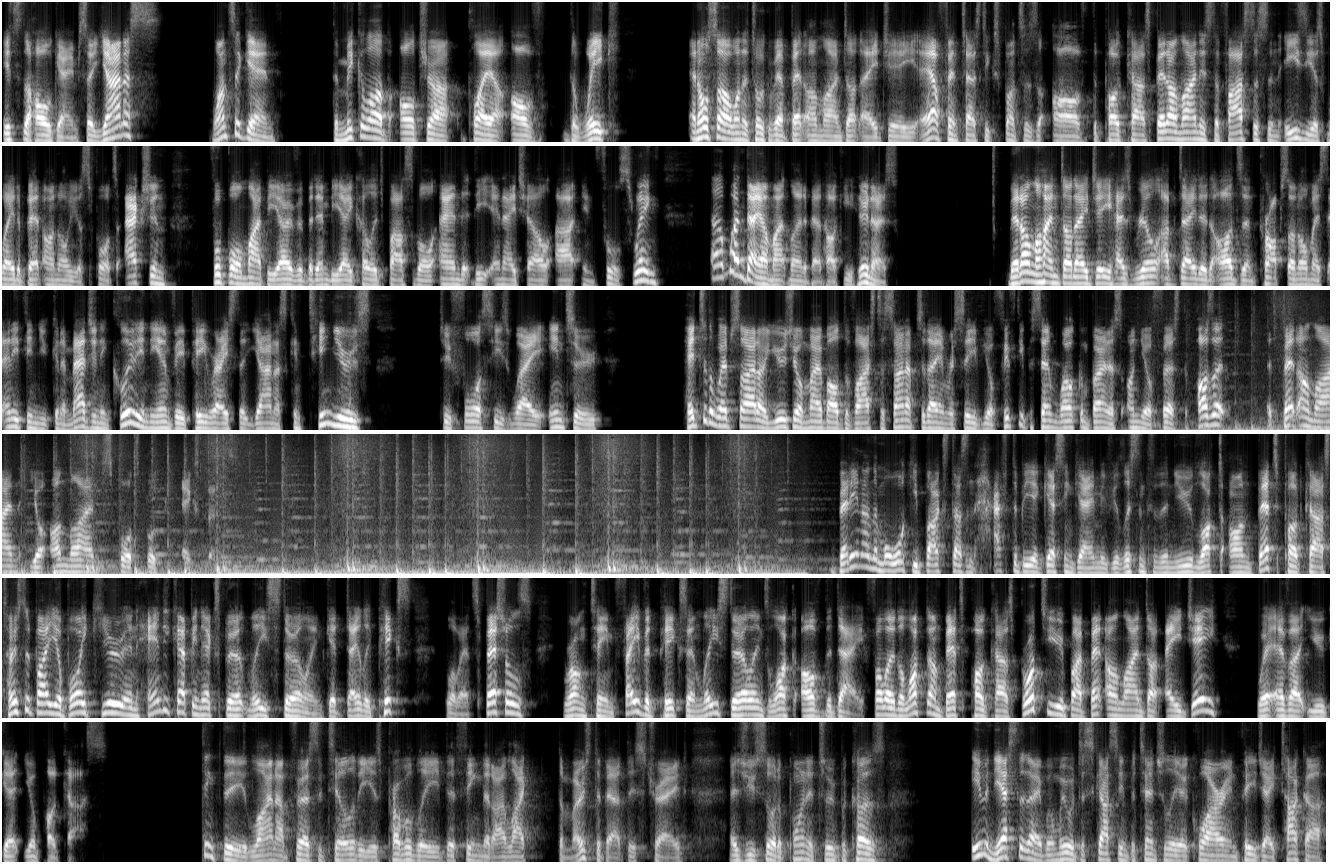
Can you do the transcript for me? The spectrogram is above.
it's the whole game. So Giannis, once again, the Michelob Ultra Player of the Week. And also, I want to talk about betonline.ag, our fantastic sponsors of the podcast. BetOnline is the fastest and easiest way to bet on all your sports action. Football might be over, but NBA, college basketball, and the NHL are in full swing. Uh, one day I might learn about hockey. Who knows? BetOnline.ag has real updated odds and props on almost anything you can imagine, including the MVP race that Giannis continues to force his way into. Head to the website or use your mobile device to sign up today and receive your 50% welcome bonus on your first deposit. That's Bet Online, your online sportsbook experts. Betting on the Milwaukee Bucks doesn't have to be a guessing game if you listen to the new Locked On Bets podcast hosted by your boy Q and handicapping expert Lee Sterling. Get daily picks, blowout specials, wrong team favored picks, and Lee Sterling's lock of the day. Follow the Locked On Bets podcast brought to you by betonline.ag wherever you get your podcasts. I think the lineup versatility is probably the thing that I like the most about this trade, as you sort of pointed to, because even yesterday when we were discussing potentially acquiring PJ Tucker,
